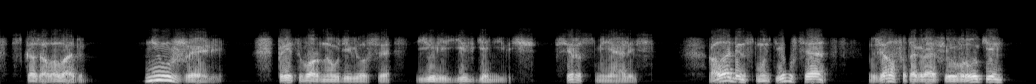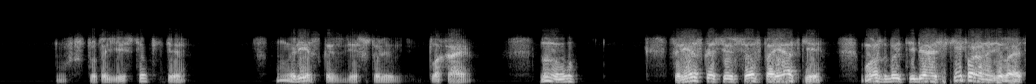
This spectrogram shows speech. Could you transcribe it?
— сказал Лабин. «Неужели?» — притворно удивился Юрий Евгеньевич. Все рассмеялись. Алабин смутился, взял фотографию в руки. «Что-то есть общее?» ну, «Резко здесь, что ли, плохая?» «Ну-ну, с резкостью все в порядке. Может быть, тебе очки пора надевать?»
